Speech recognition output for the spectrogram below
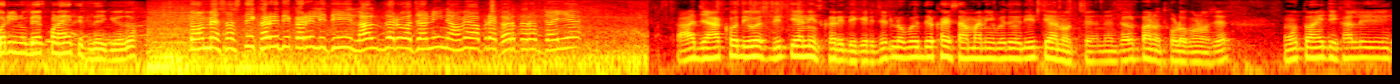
ઓરીનું બેગ પણ અહીંથી જ લઈ ગયો છો તો અમે સસ્તી ખરીદી કરી લીધી લાલ દરવાજાની ને હવે આપણે ઘર તરફ જઈએ. આજે આખો દિવસ દિત્યાની જ ખરીદી કરી. જેટલો બધો દેખાય સામાન એ બધો દિત્યાનો જ છે અને જલપાનો થોડો ઘણો છે. હું તો અહીંથી ખાલી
